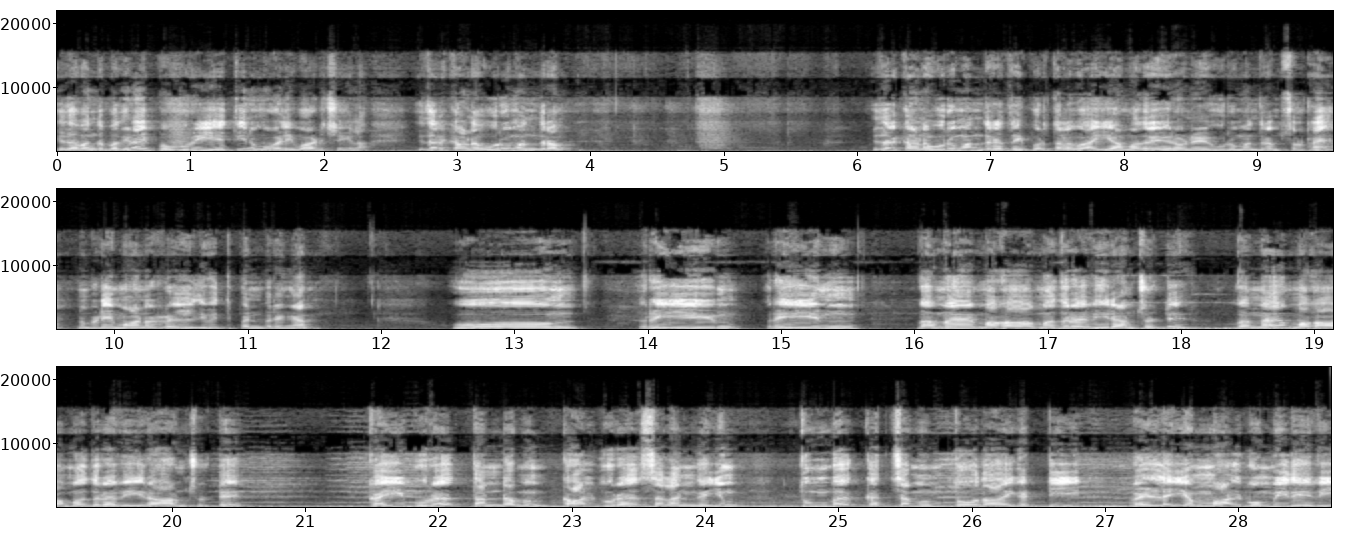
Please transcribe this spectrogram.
இதை வந்து பார்த்திங்கன்னா இப்போ உரு ஏற்றி நம்ம வழிபாடு செய்யலாம். இதற்கான உரு மந்திரம் இதற்கான உரு மந்திரத்தை பொறுத்தளவு ஐயா மதுரை வீரனுடைய உரு மந்திரம் சொல்கிறேன் நம்மளுடைய மாணவர்கள் எழுதி வைத்து பயன்பெறுங்க ஓம் ரீம் ரீம் வம மகா மதுர வீரான்னு சொல்லிட்டு வம மகா மதுர வீரான்னு சொல்லிட்டு கைபுற தண்டமும் கால்புற சலங்கையும் தும்ப கச்சமும் தோதாய் கட்டி வெள்ளையம்மாள் பொம்மி தேவி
